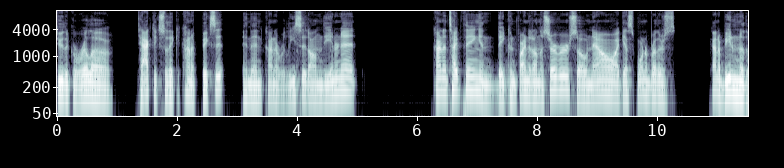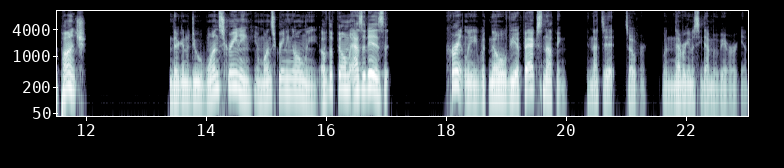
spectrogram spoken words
do the guerrilla tactics so they could kind of fix it and then kind of release it on the internet, kind of type thing. And they couldn't find it on the server, so now I guess Warner Brothers kind of beat them to the punch. They're gonna do one screening and one screening only of the film as it is currently with no VFX, nothing. And that's it. It's over. We're never going to see that movie ever again.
